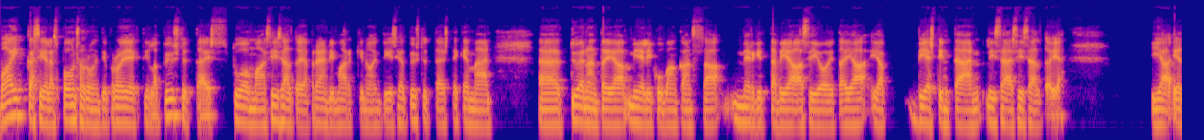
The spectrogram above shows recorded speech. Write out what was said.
Vaikka siellä sponsorointiprojektilla pystyttäisiin tuomaan sisältöjä brändimarkkinointiin, siellä pystyttäisiin tekemään työnantaja mielikuvan kanssa merkittäviä asioita ja, ja viestintään lisää sisältöjä, ja, ja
